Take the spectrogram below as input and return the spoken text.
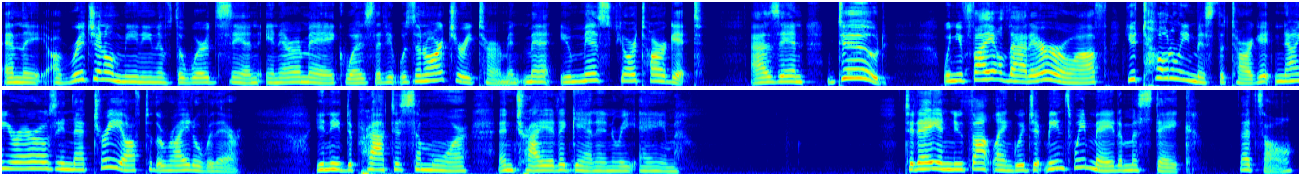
And the original meaning of the word sin in Aramaic was that it was an archery term. It meant you missed your target. As in, dude, when you file that arrow off, you totally missed the target. Now your arrow's in that tree off to the right over there. You need to practice some more and try it again and re aim. Today, in New Thought language, it means we made a mistake. That's all.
